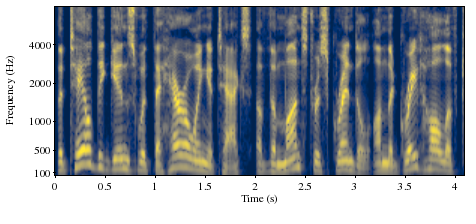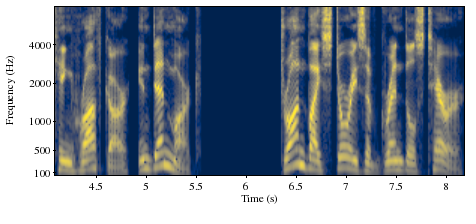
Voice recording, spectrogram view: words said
The tale begins with the harrowing attacks of the monstrous Grendel on the great hall of King Hrothgar in Denmark. Drawn by stories of Grendel's terror,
